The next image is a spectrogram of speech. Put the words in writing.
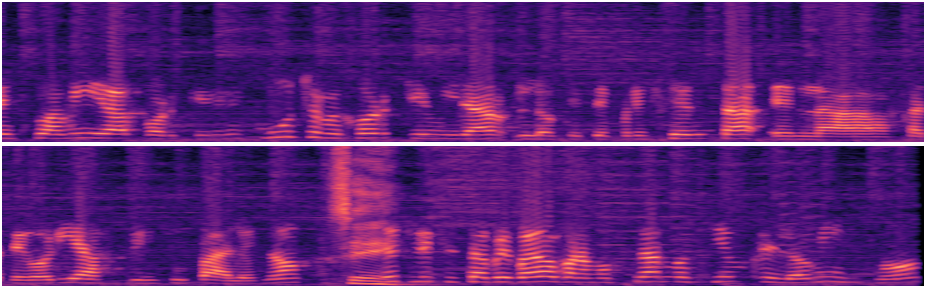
es tu amiga porque es mucho mejor que mirar lo que te presenta en las categorías principales, ¿no? Sí. Netflix está preparado para mostrarnos siempre lo mismo.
